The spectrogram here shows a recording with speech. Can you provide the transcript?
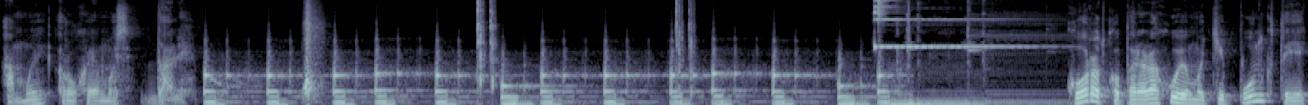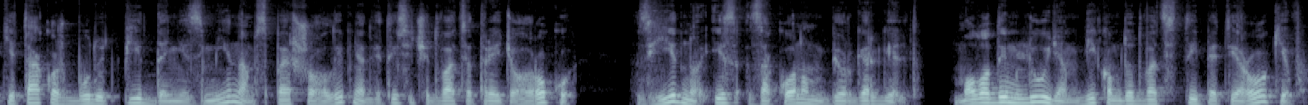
А ми рухаємось далі. Коротко перерахуємо ті пункти, які також будуть піддані змінам з 1 липня 2023 року згідно із законом Бюргергельд. Молодим людям віком до 25 років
